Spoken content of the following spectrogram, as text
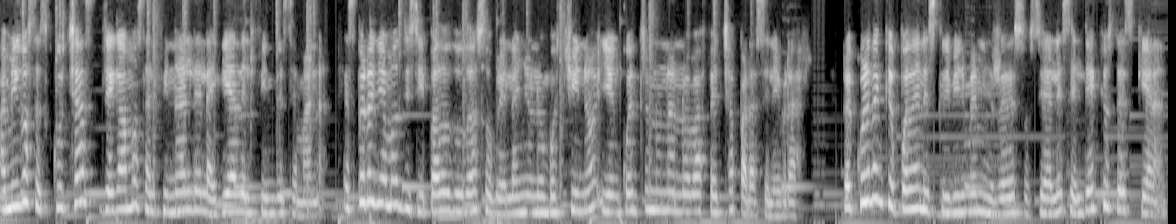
Amigos escuchas, llegamos al final de la guía del fin de semana. Espero ya hemos disipado dudas sobre el Año Nuevo Chino y encuentren una nueva fecha para celebrar. Recuerden que pueden escribirme en mis redes sociales el día que ustedes quieran.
